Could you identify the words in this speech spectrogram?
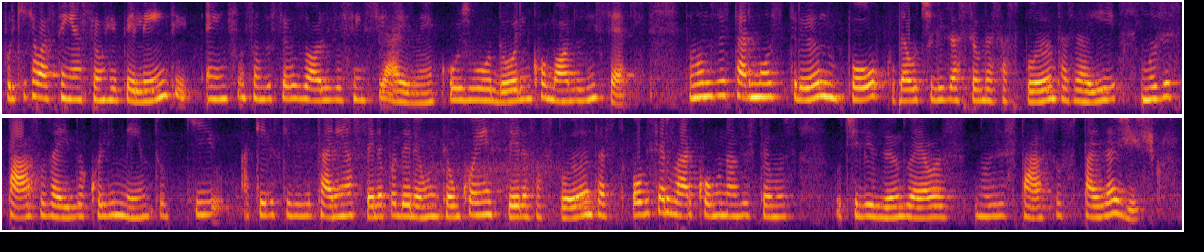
Por que, que elas têm ação repelente? É em função dos seus óleos essenciais, né? Cujo odor incomoda os insetos. Então vamos estar mostrando um pouco da utilização dessas plantas aí nos espaços aí do acolhimento que aqueles que visitarem a feira poderão então conhecer essas plantas, observar como nós estamos utilizando elas nos espaços paisagísticos.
